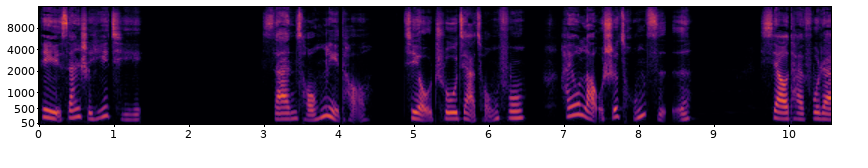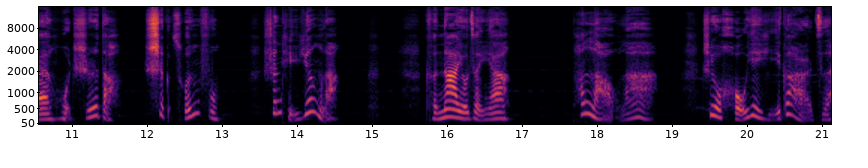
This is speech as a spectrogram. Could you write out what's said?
第三十一集，三从里头既有出嫁从夫，还有老实从子。萧太夫人我知道是个村妇，身体硬朗，可那又怎样？她老了，只有侯爷一个儿子，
